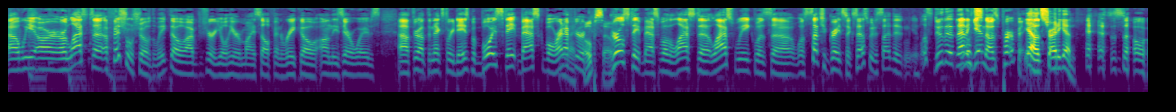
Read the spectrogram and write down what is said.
Uh, we are our last uh, official show of the week, though I'm sure you'll hear myself and Rico on these airwaves uh, throughout the next three days. But boys state basketball right after hope so. girls state basketball. The last uh, last week was uh, was such a great success. We decided let's do that, that Let's- again. That was perfect. Yeah, let's try it again. so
